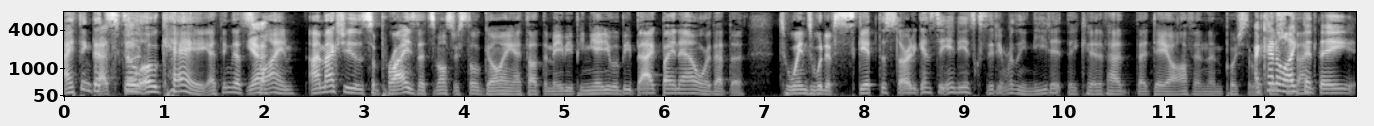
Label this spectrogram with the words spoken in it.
I think that's, That's still good. okay. I think that's Yeah. fine. I'm actually surprised that Smeltzer's still going. I thought that maybe Pineda would be back by now, or that the Twins would have skipped the start against the Indians because they didn't really need it. They could have had that day off and then pushed the. I kind of like back. that they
